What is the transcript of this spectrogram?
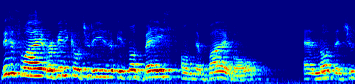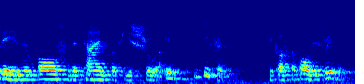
This is why rabbinical Judaism is not based on the Bible and not the Judaism of the times of Yeshua. It's different because of all these reasons.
